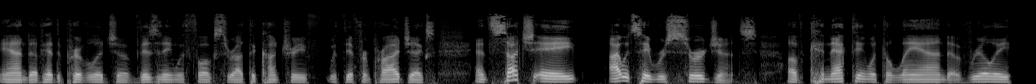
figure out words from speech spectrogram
and I've had the privilege of visiting with folks throughout the country with different projects, and such a I would say resurgence of connecting with the land, of really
